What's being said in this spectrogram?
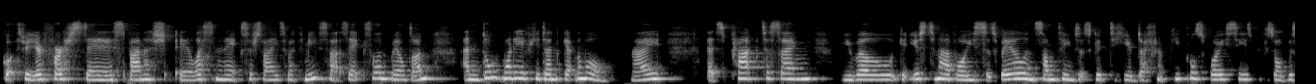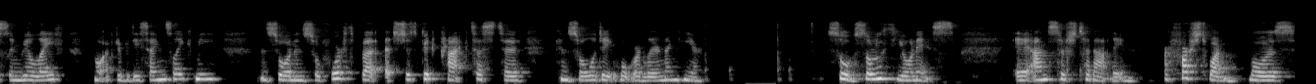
Got through your first uh, Spanish uh, listening exercise with me, so that's excellent, well done. And don't worry if you didn't get them all, right? It's practicing, you will get used to my voice as well, and sometimes it's good to hear different people's voices because obviously in real life, not everybody sounds like me, and so on and so forth, but it's just good practice to consolidate what we're learning here. So, soluciones, uh, answers to that then. Our first one was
